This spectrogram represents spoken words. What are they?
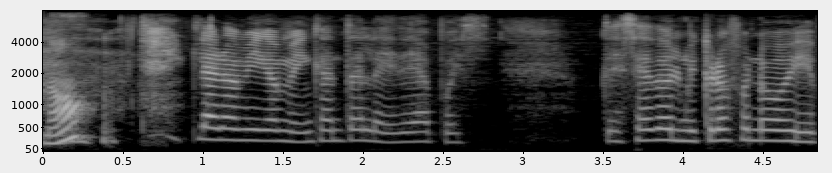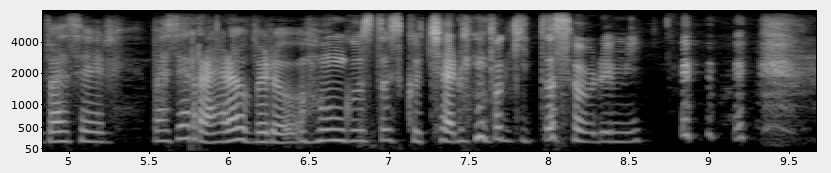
¿no? Claro, amiga, me encanta la idea, pues te cedo el micrófono y va a ser, va a ser raro, pero un gusto escuchar un poquito sobre mí.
